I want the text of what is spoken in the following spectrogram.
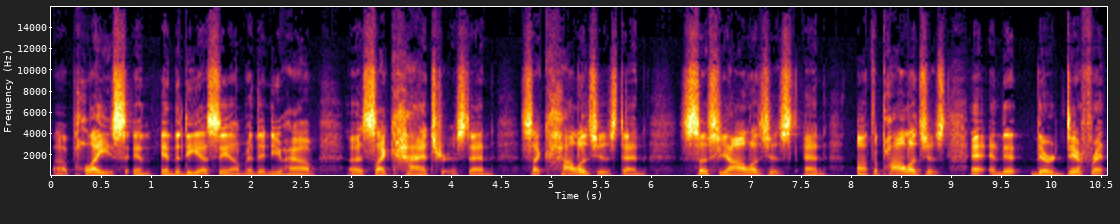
uh, place in in the DSM, and then you have uh, psychiatrists and psychologists and sociologists and anthropologists, and, and that they're different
